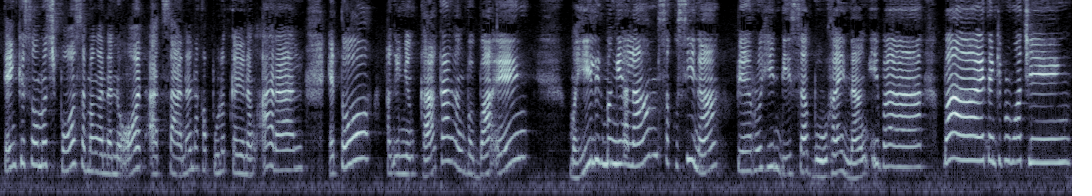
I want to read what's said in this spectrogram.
Thank you so much po sa mga nanood at sana nakapulot kayo ng aral. Ito, ang inyong kakang, ang babaeng mahilig mangialam sa kusina pero hindi sa buhay ng iba. Bye! Thank you for watching!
